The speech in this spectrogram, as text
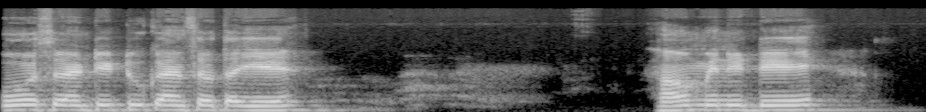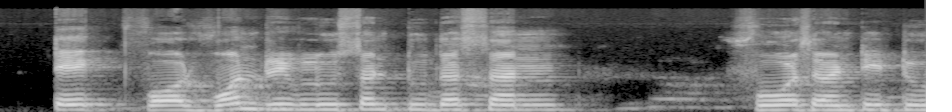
four seventy two का आंसर बताइए। How many day take for one revolution to the sun four seventy two.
